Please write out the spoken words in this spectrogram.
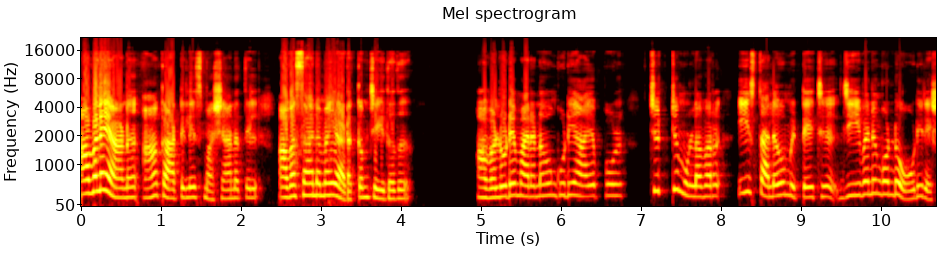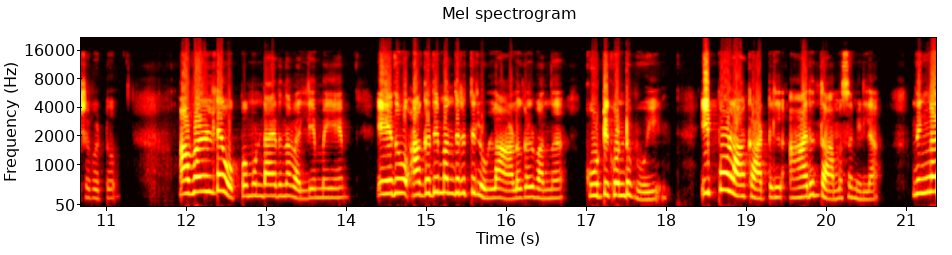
അവളെയാണ് ആ കാട്ടിലെ ശ്മശാനത്തിൽ അവസാനമായി അടക്കം ചെയ്തത്. അവളുടെ മരണവും കൂടി ആയപ്പോൾ ചുറ്റുമുള്ളവർ ഈ സ്ഥലവും ഇട്ടേച്ച് ജീവനും കൊണ്ട് ഓടി രക്ഷപ്പെട്ടു. അവളുടെ ഒപ്പമുണ്ടായിരുന്ന വല്യമ്മയെ ഏതോ അഗതി മന്ദിരത്തിലുള്ള ആളുകൾ വന്ന് കൂട്ടിക്കൊണ്ടുപോയി. ഇപ്പോൾ ആ കാട്ടിൽ ആരും താമസമില്ല. നിങ്ങൾ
